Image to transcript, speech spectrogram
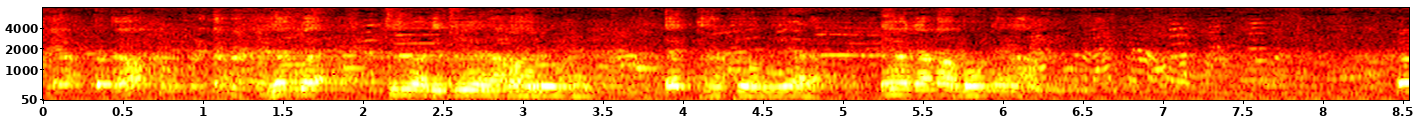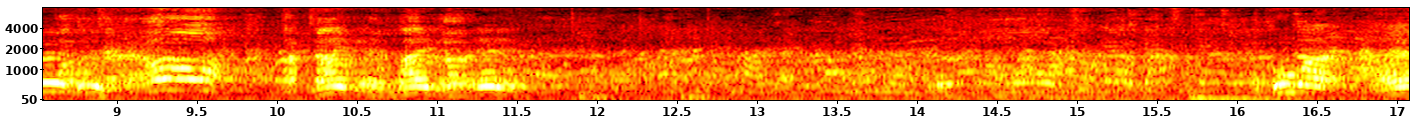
ဒီကနော်ပြိတ္တပဲရက်ွက်ကြည့်ရတဲ့ကြည့်ရတာအားလုံးအဲ့ခံပြောနေရတာ အဲ့ဒါကမုံမျက်နှာဟေးဟေးအော်မိုက်တယ်မိုက်တယ်အေးအခုမှအဲ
